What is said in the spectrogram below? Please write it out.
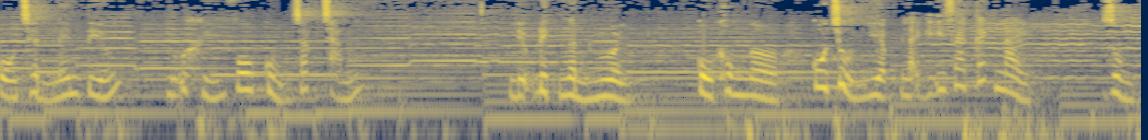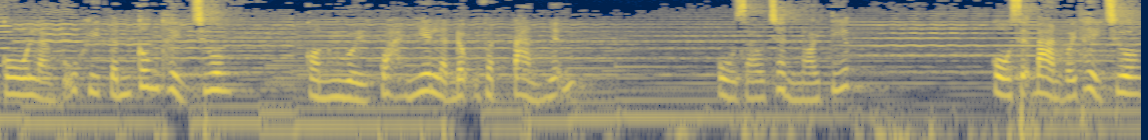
Cô Trần lên tiếng, ngữ khí vô cùng chắc chắn. Liễu địch ngẩn người, cô không ngờ cô chủ nhiệm lại nghĩ ra cách này, dùng cô làm vũ khí tấn công thầy Trương. Còn người quả nhiên là động vật tàn nhẫn. Cô giáo Trần nói tiếp, cô sẽ bàn với thầy Trương,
